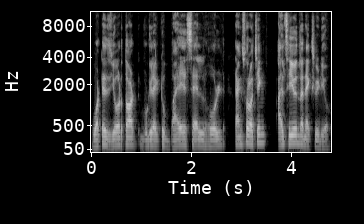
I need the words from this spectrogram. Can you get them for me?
what is your thought. Would you like to buy, sell, hold? Thanks for watching. I'll see you in the next video.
